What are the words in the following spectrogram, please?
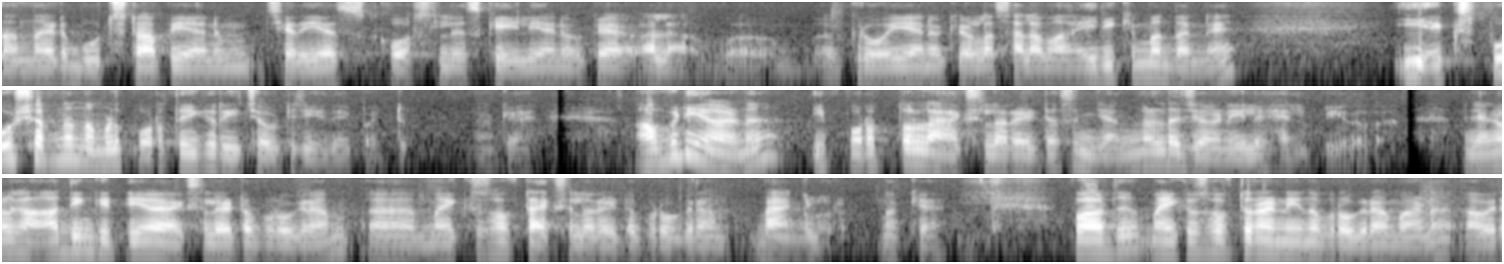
നന്നായിട്ട് ബൂട്ട് സ്റ്റാപ്പ് ചെയ്യാനും ചെറിയ കോസ്റ്റിൽ സ്കെയിൽ ചെയ്യാനും ഒക്കെ അല്ല ഗ്രോ ചെയ്യാനൊക്കെയുള്ള സ്ഥലമായിരിക്കുമ്പം തന്നെ ഈ എക്സ്പോഷറിന് നമ്മൾ പുറത്തേക്ക് റീച്ച് ഔട്ട് ചെയ്തേ പറ്റൂ. ഓക്കെ അവിടെയാണ് ഈ പുറത്തുള്ള ആക്സിലറേറ്റേഴ്സ് ഞങ്ങളുടെ ജേണിയിൽ ഹെൽപ്പ് ചെയ്തത്. ഞങ്ങൾക്ക് ആദ്യം കിട്ടിയ accelerator programme Microsoft accelerator programme Bangalore okay അപ്പോൾ അത് മൈക്രോസോഫ്റ്റ് റൺ ചെയ്യുന്ന പ്രോഗ്രാമാണ്. അവർ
